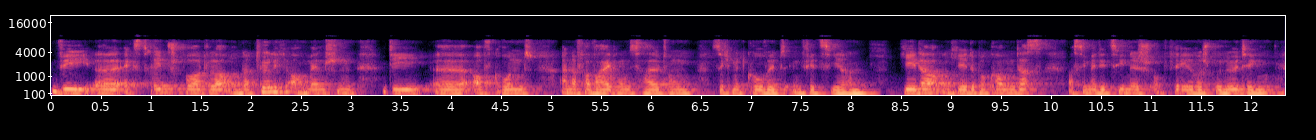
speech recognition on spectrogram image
wie äh, Extremsportler und natürlich auch Menschen, die aufgrund einer Verweigerungshaltung sich mit Covid infizieren. Jeder und jede bekommen das, was sie medizinisch und pflegerisch benötigen.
